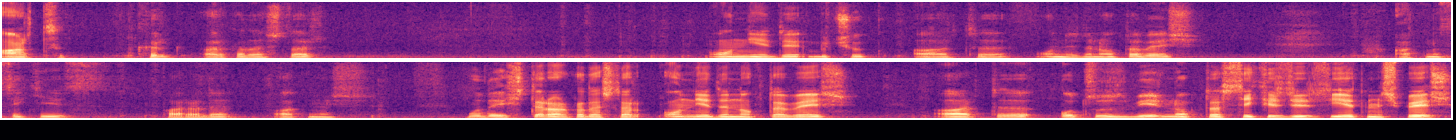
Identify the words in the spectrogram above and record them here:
artı 40 arkadaşlar. 17 buçuk artı 17.5 68 paralel 60 bu da eşittir arkadaşlar. 17.5 artı 31.875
